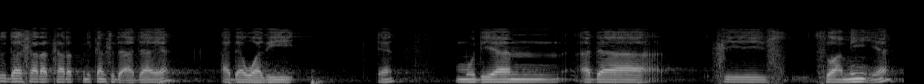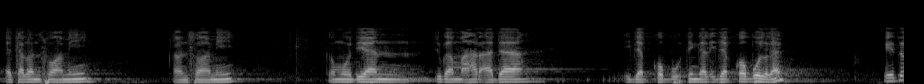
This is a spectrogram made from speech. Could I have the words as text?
sudah syarat-syarat pernikahan sudah ada ya. Ada wali ya. Kemudian ada si suami ya, eh, calon suami, calon suami. Kemudian juga mahar ada, ijab kabul, tinggal ijab kabul kan? Itu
